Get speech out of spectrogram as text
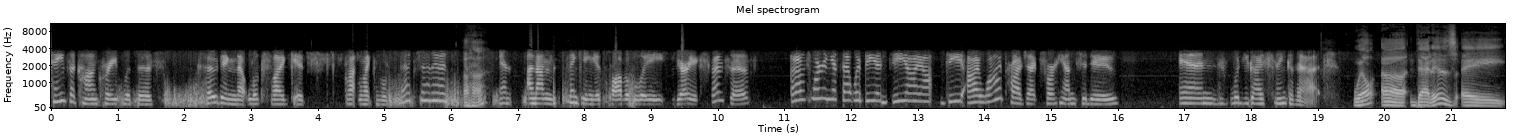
paint the concrete with this coating that looks like it's got like little specks in it, Uh huh. and and I'm thinking it's probably very expensive. But I was wondering if that would be a DIY, DIY project for him to do, and what do you guys think of that? Well, uh, that is a,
